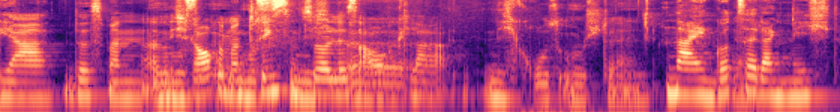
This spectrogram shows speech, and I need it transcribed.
ja, dass man also nicht rauchen und trinken soll, ist auch äh, klar. Nicht groß umstellen. Nein, Gott ja. sei Dank nicht.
